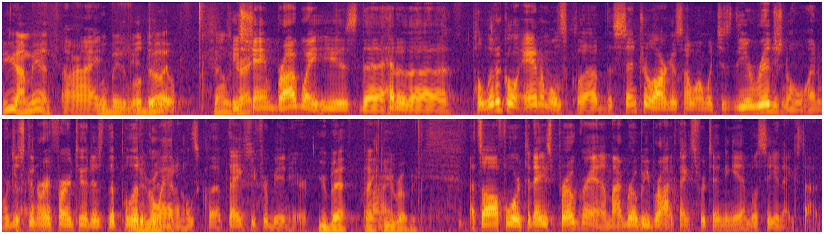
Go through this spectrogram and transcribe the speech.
Yeah, I'm in. All right, We'll be, we'll good do deal. it. Sounds He's great. Shane Broadway. He is the head of the Political Animals Club, the Central Arkansas one, which is the original one. We're just going to refer to it as the Political original. Animals Club. Thank you for being here. You bet. Thank All you, right. Roby. That's all for today's program. I'm Roby Brock. Thanks for tuning in. We'll see you next time.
